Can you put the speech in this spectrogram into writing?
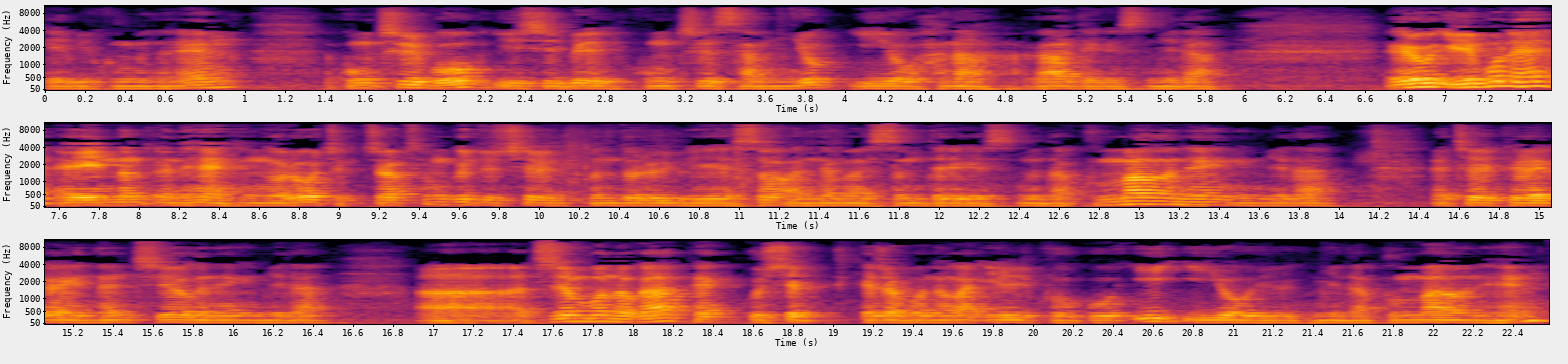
KB 국민은행 079-21-0736-251가 되겠습니다. 그리고 일본에 있는 은행으로 직접 섬겨 주실 분들을 위해서 안내 말씀드리겠습니다. 군마은행입니다. 저희 교회가 있는 지역은행입니다. 아, 지점번호가 190, 계좌번호가 1992256입니다. 군마은행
